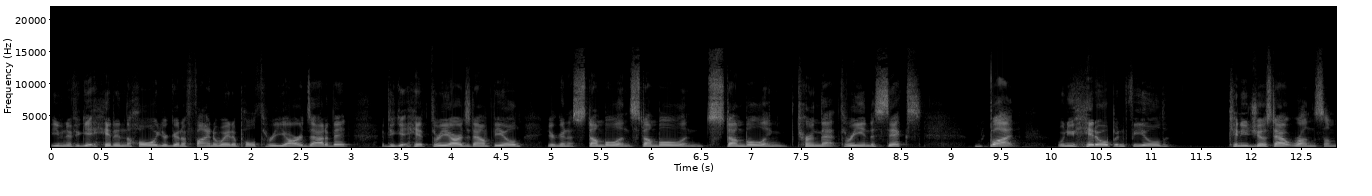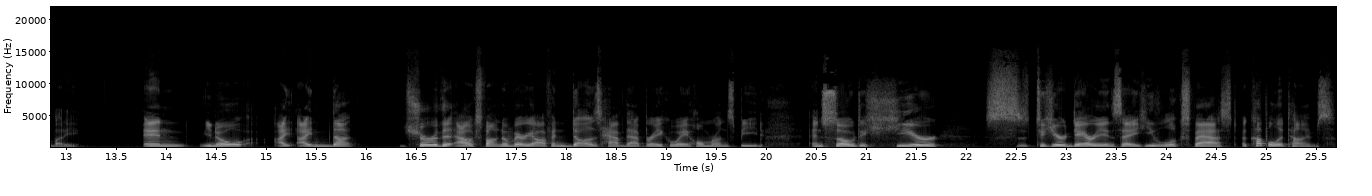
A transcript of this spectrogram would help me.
Even if you get hit in the hole, you're going to find a way to pull three yards out of it. If you get hit three yards downfield, you're going to stumble and stumble and stumble and turn that three into six. But when you hit open field, can you just outrun somebody? And, you know, I, I'm not sure that Alex Fontenot very often does have that breakaway home run speed. And so to hear to hear Darian say he looks fast a couple of times,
